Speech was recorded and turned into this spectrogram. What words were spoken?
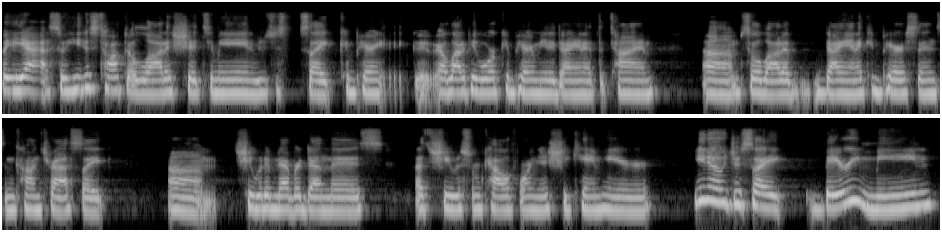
but yeah, so he just talked a lot of shit to me and was just like comparing. A lot of people were comparing me to Diana at the time. Um, so a lot of Diana comparisons and contrasts, like um, she would have never done this. That she was from California, she came here. You know, just like very mean.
